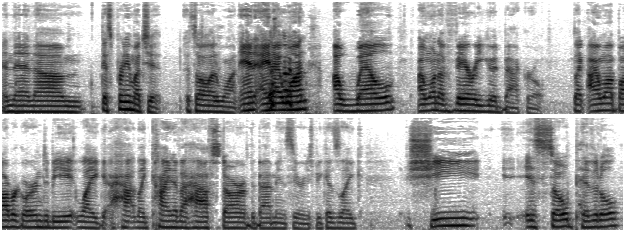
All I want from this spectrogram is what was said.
And then um, that's pretty much it. That's all I want. And and I want a well. I want a very good Batgirl. Like I want Barbara Gordon to be like ha- like kind of a half star of the Batman series because like she is so pivotal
